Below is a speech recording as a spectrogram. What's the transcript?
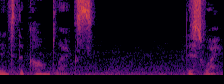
into the complex. This way.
